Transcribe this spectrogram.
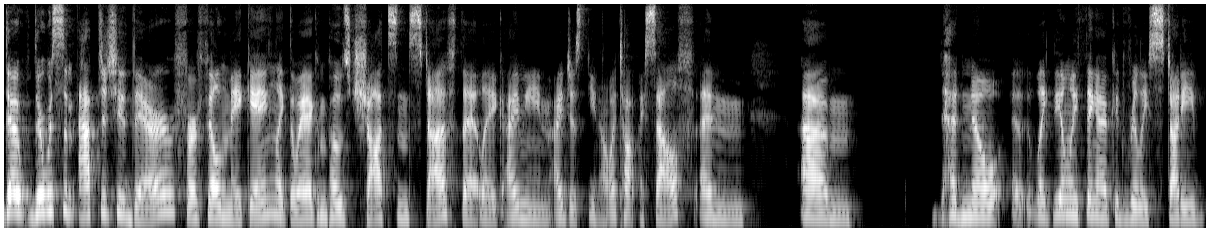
there, there was some aptitude there for filmmaking like the way i composed shots and stuff that like i mean i just you know i taught myself and um had no like the only thing i could really study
